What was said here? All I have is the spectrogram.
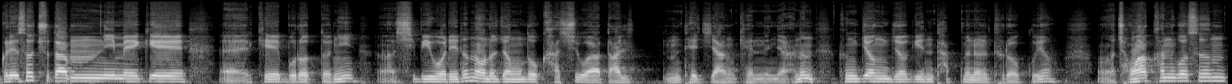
그래서 추담님에게 이렇게 물었더니 12월에는 어, 어느 정도 가시와 날 되지 않겠느냐 하는 긍정적인 답변을 들었고요. 어, 정확한 것은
